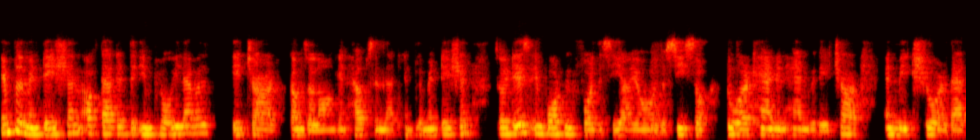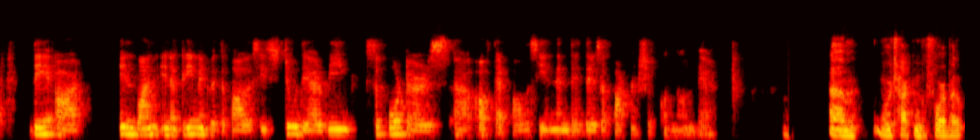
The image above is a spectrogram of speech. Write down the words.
implementation of that at the employee level HR comes along and helps in that implementation. So it is important for the CIO or the CISO to work hand in hand with HR and make sure that they are in one in agreement with the policies two they are being supporters uh, of that policy and then there, there is a partnership going on there um, we are talking before about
